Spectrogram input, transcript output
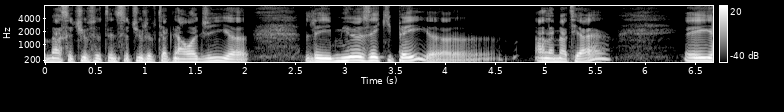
Massachusetts Institute of Technology, euh, les mieux équipés euh, en la matière. Et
